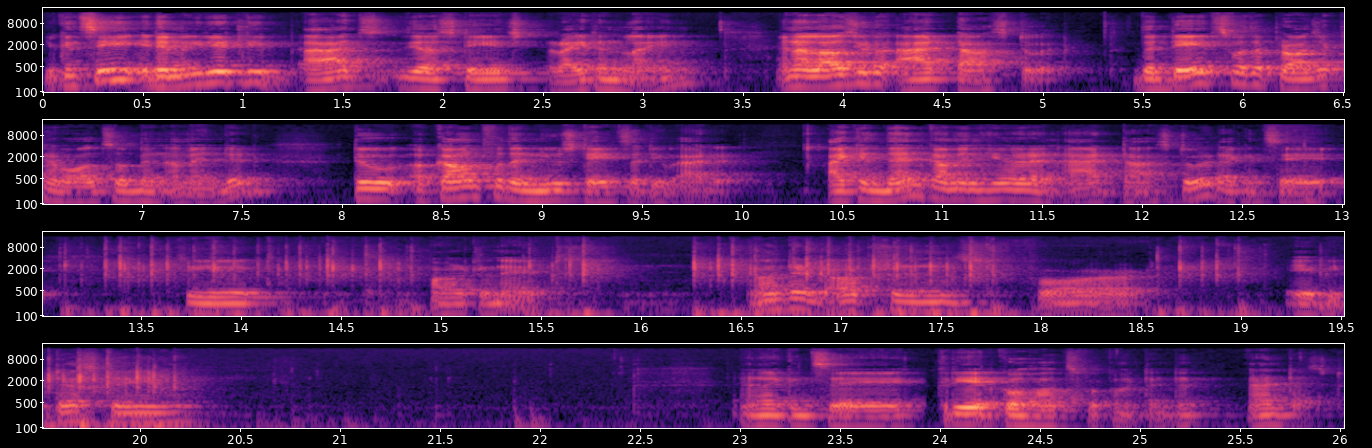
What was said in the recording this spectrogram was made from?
You can see it immediately adds the stage right in line and allows you to add tasks to it. The dates for the project have also been amended to account for the new states that you've added. I can then come in here and add tasks to it. I can say create alternate content options for A-B testing. And I can say create cohorts for content and, test.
